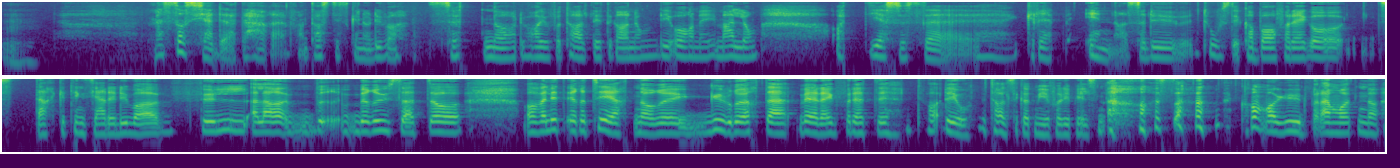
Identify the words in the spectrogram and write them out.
Mm. Men så skjedde dette her fantastiske når du var 17 år. Du har jo fortalt litt om de årene imellom. At Jesus eh, grep inn. Altså, du to stykker ba for deg, og sterke ting skjedde. Du var full, eller beruset, og var veldig irritert når eh, Gud rørte ved deg, for du hadde jo betalt sikkert mye for de pilsene. Og så kommer Gud på den måten og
